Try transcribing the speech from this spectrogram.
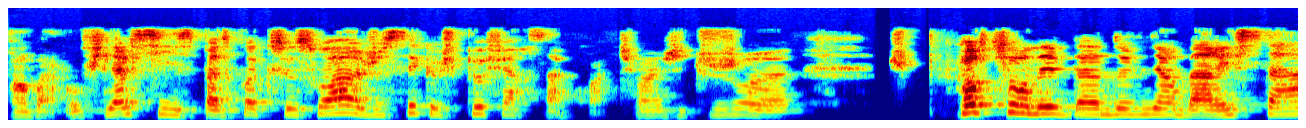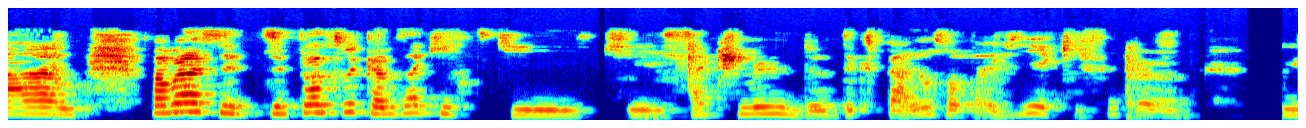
enfin, voilà, au final, s'il se passe quoi que ce soit, je sais que je peux faire ça, quoi, tu vois? J'ai toujours, heu, je peux retourner ben devenir barista enfin, voilà, c'est plein de trucs comme ça qui qui qui s'accumulent de d'expériences dans ta vie et qui font que qui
